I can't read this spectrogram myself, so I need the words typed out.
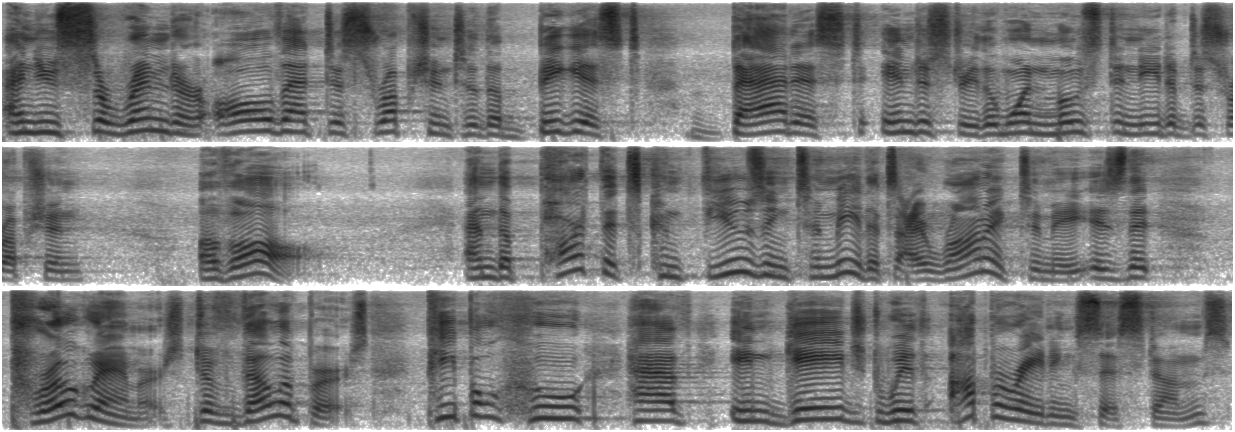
and you surrender all that disruption to the biggest, baddest industry, the one most in need of disruption of all. And the part that's confusing to me, that's ironic to me, is that programmers, developers, people who have engaged with operating systems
